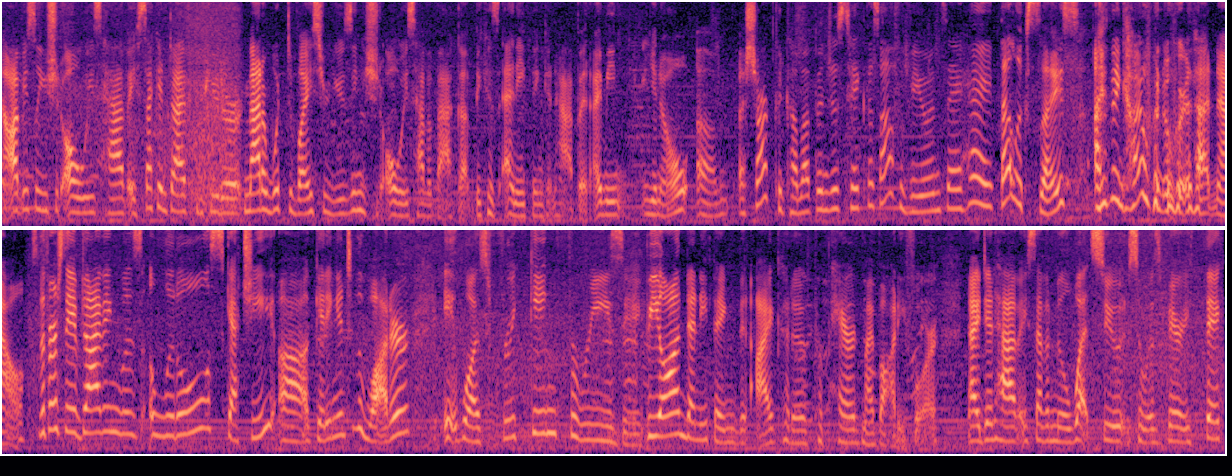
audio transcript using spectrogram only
Now, obviously, you should always have a second dive computer. No matter what device you're using, you should always have a backup because anything can happen. I mean, you know, um, a shark could come up and just take this off of you and say, hey, that looks nice. I think I want to wear that now. So the first day of diving was a little sketchy. Uh, getting into the water, it was freaking freezing beyond anything that I could have prepared my body for. Now, I did have a seven mil wetsuit, so it was very thick.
